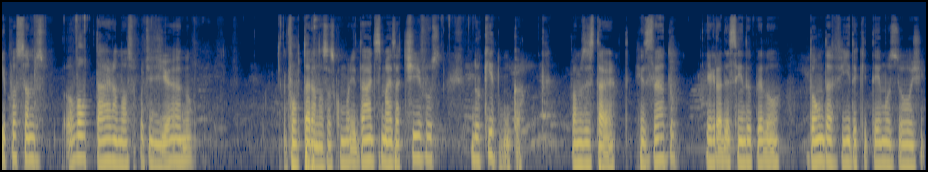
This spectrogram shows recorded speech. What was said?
e possamos voltar ao nosso cotidiano, voltar às nossas comunidades mais ativos do que nunca. Vamos estar rezando e agradecendo pelo dom da vida que temos hoje,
